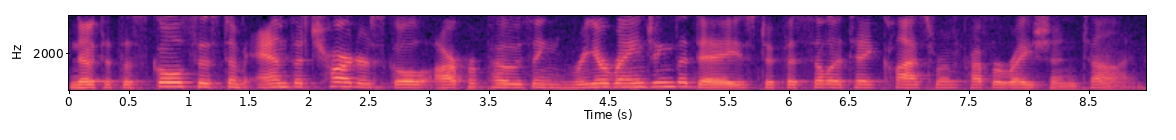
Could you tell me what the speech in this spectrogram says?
Note that the school system and the charter school are proposing rearranging the days to facilitate classroom preparation time.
